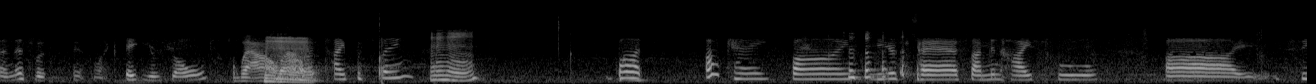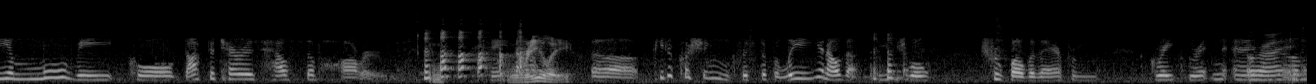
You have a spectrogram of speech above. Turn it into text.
And this was eh, like eight years old. Wow. that type of thing. Mm-hmm. But okay, fine. Years pass. I'm in high school. I see a movie called Dr. Terror's House of Horrors. Came out, Really? Uh, Peter Cushing, and Christopher Lee. You know the usual troupe over there from Great Britain. And All right. um,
